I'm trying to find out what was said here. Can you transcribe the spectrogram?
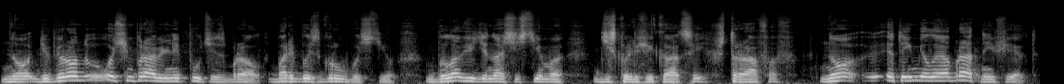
Но Дюперон очень правильный путь избрал борьбы с грубостью. Была введена система дисквалификаций, штрафов, но это имело и обратный эффект.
